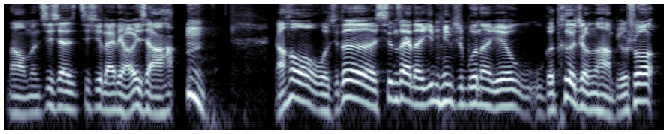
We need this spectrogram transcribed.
那我们接下来继续来聊一下啊。然后我觉得现在的音频直播呢也有五个特征哈，比如说，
